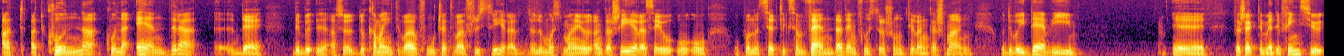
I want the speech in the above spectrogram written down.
att, att kunna, kunna ändra eh, det det, eh, alltså, då kan man inte bara fortsätta vara frustrerad. Då måste man ju engagera sig och, och, och, och på något sätt liksom vända den frustration till engagemang. Och det var ju det vi eh, försökte. Men det finns, ju,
